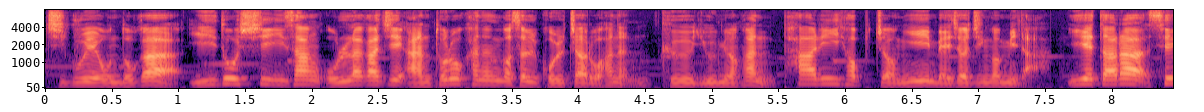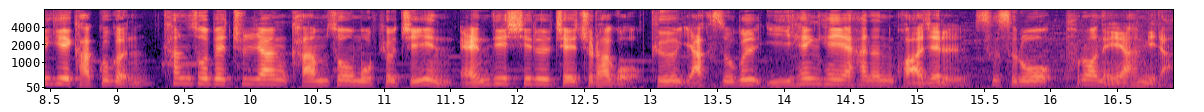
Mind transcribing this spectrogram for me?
지구의 온도가 2도씨 이상 올라가지 않도록 하는 것을 골자로 하는 그 유명한 파리 협정이 맺어진 겁니다. 이에 따라 세계 각국은 탄소 배출량 감소 목표치인 NDC를 제출하고 그 약속을 이행해야 하는 과제를 스스로 풀어내야 합니다.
